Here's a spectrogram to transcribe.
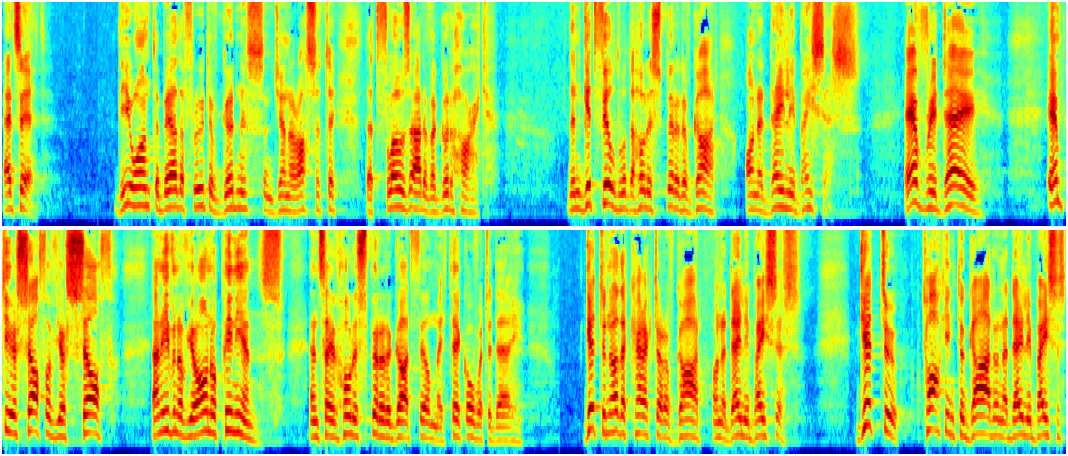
That's it. Do you want to bear the fruit of goodness and generosity that flows out of a good heart? Then get filled with the Holy Spirit of God on a daily basis. Every day, empty yourself of yourself and even of your own opinions and say, Holy Spirit of God, fill me, take over today. Get to know the character of God on a daily basis. Get to talking to God on a daily basis.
